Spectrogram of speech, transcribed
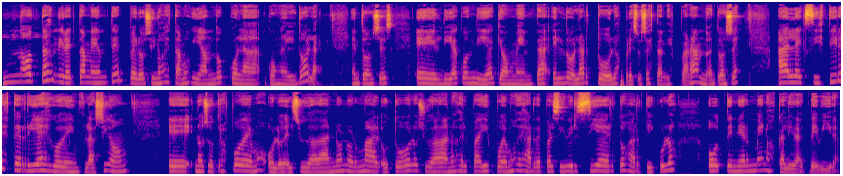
no tan directamente, pero sí nos estamos guiando con, la, con el dólar. Entonces, el día con día que aumenta el dólar, todos los precios se están disparando. Entonces, al existir este riesgo de inflación, eh, nosotros podemos, o el ciudadano normal, o todos los ciudadanos del país, podemos dejar de percibir ciertos artículos o tener menos calidad de vida.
